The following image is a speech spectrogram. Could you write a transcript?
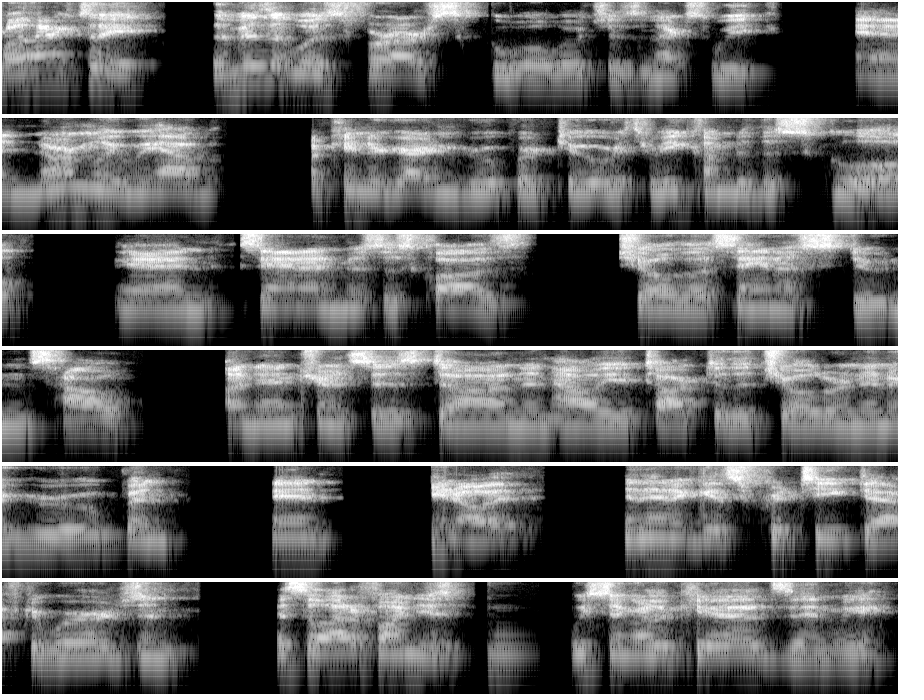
Well, actually, the visit was for our school, which is next week. And normally we have a kindergarten group or two or three come to the school, and Santa and Mrs. Claus show the Santa students how an entrance is done and how you talk to the children in a group and and you know it, and then it gets critiqued afterwards and it's a lot of fun. You, we sing with the kids and we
